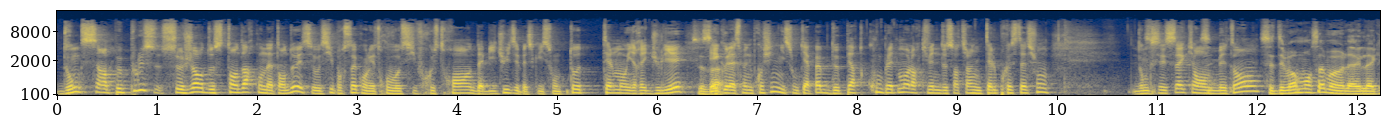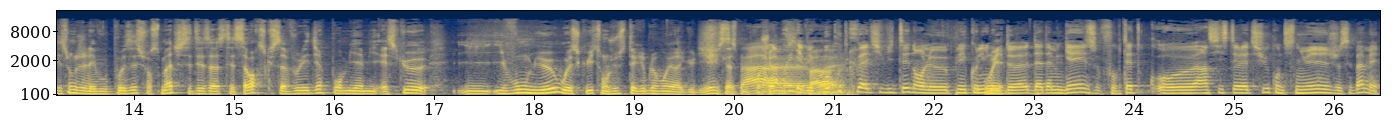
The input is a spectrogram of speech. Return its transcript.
Donc c'est un peu plus ce genre de standard qu'on attend d'eux et c'est aussi pour ça qu'on les trouve aussi frustrants d'habitude, c'est parce qu'ils sont totalement irréguliers et que la semaine prochaine ils sont capables de perdre complètement alors qu'ils viennent de sortir une telle prestation. Donc c'est ça qui est embêtant. C'était vraiment ça, moi, la, la question que j'allais vous poser sur ce match, c'était ça, c'était savoir ce que ça voulait dire pour Miami. Est-ce que ils, ils vont mieux ou est-ce qu'ils sont juste terriblement irréguliers la semaine prochaine, Après, il y avait pas- beaucoup de créativité dans le play calling Oui. de- d'Adam Gaze. Faut peut-être euh, insister là-dessus, continuer, je sais pas, mais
